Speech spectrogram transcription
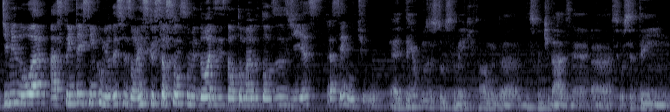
diminua as 35 mil decisões que os seus consumidores estão tomando todos os dias para ser útil. Né? É, tem alguns estudos também que falam da, das quantidades, né? Uh, se você tem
